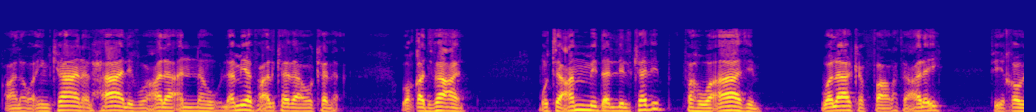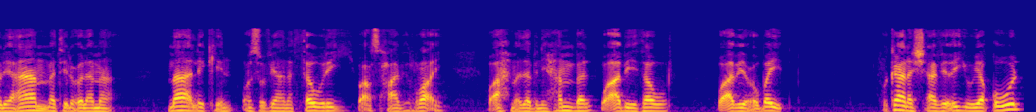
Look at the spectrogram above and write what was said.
قال وإن كان الحالف على أنه لم يفعل كذا وكذا وقد فعل متعمدا للكذب فهو آثم ولا كفارة عليه في قول عامة العلماء مالك وسفيان الثوري وأصحاب الرأي وأحمد بن حنبل وأبي ثور وأبي عبيد. وكان الشافعي يقول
